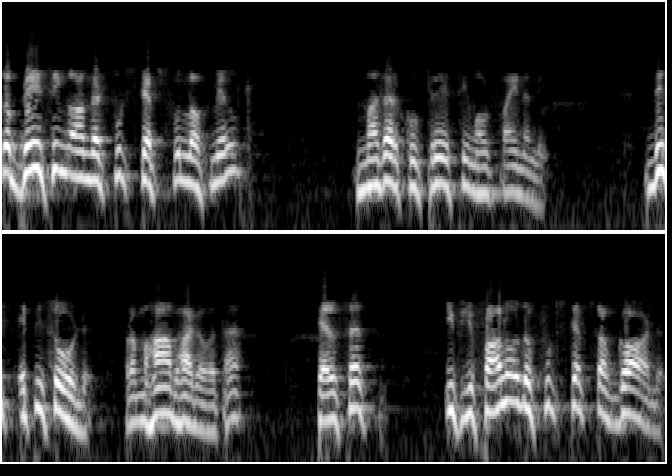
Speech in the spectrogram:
So, basing on that footsteps full of milk, mother could trace him out finally. This episode from Mahabhagavata tells us if you follow the footsteps of God,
